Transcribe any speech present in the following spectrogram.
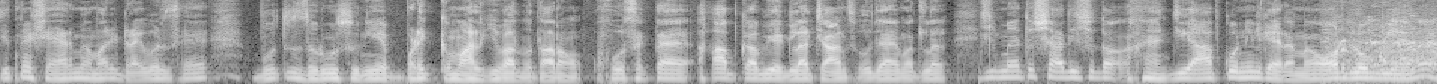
जितने शहर में हमारे ड्राइवर्स हैं वो तो ज़रूर सुनिए। बड़े कमाल की बात बता रहा हूँ। हो सकता है आपका भी अगला चांस हो जाए मतलब। जी मैं तो शादीशुदा। जी आपको नहीं कह रहा मैं और लोग भी हैं ना।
